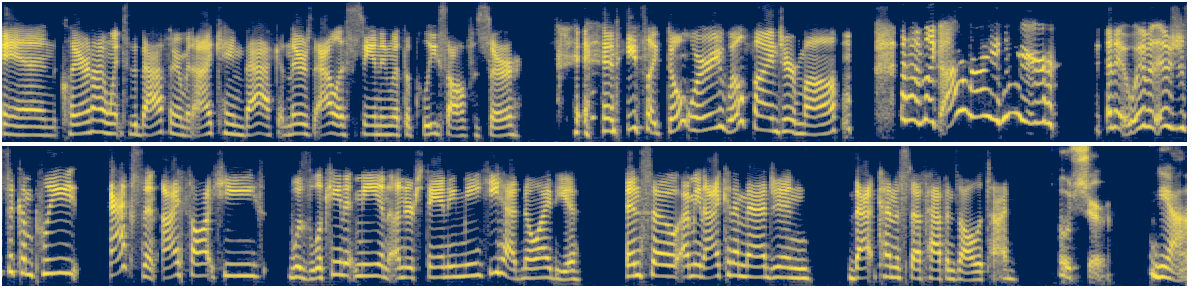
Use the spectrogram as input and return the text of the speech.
And Claire and I went to the bathroom and I came back and there's Alice standing with a police officer. And he's like, Don't worry, we'll find your mom. And I'm like, I'm right here. And it, it was just a complete accident. I thought he was looking at me and understanding me. He had no idea. And so, I mean, I can imagine that kind of stuff happens all the time. Oh, sure. Yeah,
